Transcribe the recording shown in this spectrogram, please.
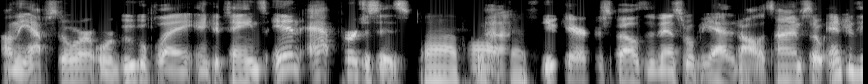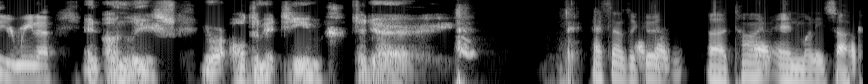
on the App Store or Google Play and contains in-app purchases. Oh, uh, new character spells and events will be added all the time. So enter the arena and unleash your ultimate team today. That sounds like good uh, time and money suck.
